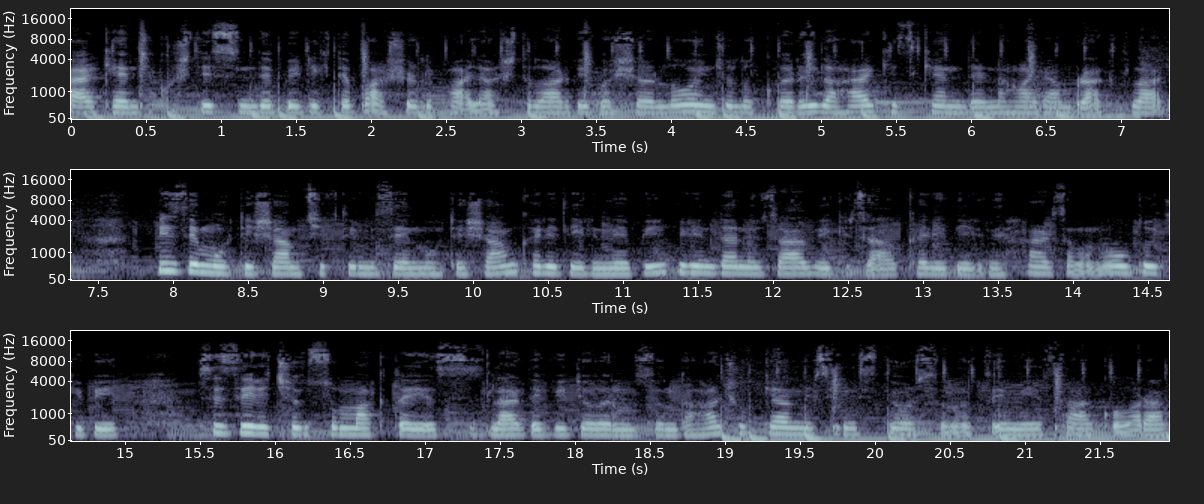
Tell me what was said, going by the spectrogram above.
Erkenci Kuş Tesi'nde birlikte başrolü paylaştılar ve başarılı oyunculuklarıyla herkesi kendilerine hayran bıraktılar. Biz de muhteşem çiftimizin muhteşem karelerini birbirinden özel ve güzel karelerini her zaman olduğu gibi sizler için sunmaktayız. Sizler de videolarımızın daha çok gelmesini istiyorsanız emeğe sahip olarak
